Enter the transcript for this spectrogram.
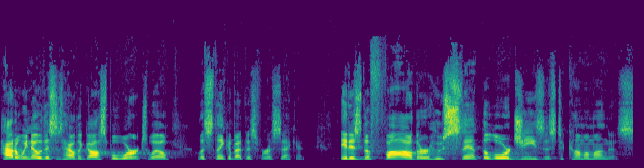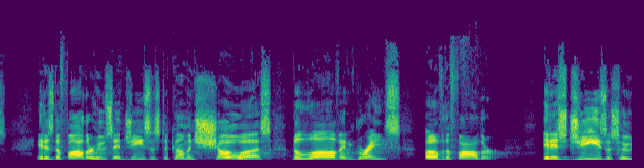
how do we know this is how the gospel works? Well, let's think about this for a second. It is the Father who sent the Lord Jesus to come among us. It is the Father who sent Jesus to come and show us the love and grace of the Father. It is Jesus who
